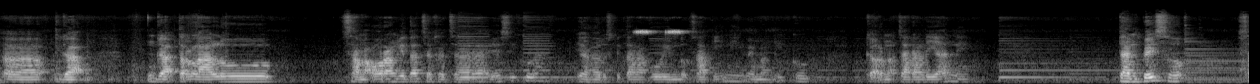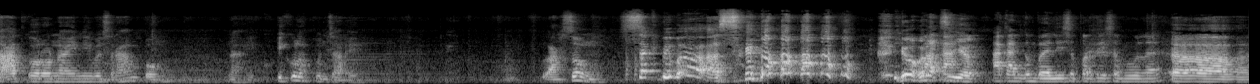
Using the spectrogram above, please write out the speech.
eh, nggak nggak terlalu sama orang kita jaga jarak. Ya sih itulah yang harus kita lakuin untuk saat ini memang itu. Gak ono cara liane dan besok saat corona ini wis rampung nah iku- ikulah puncaknya langsung seks bebas! Yo ora sih yo. Akan kembali seperti semula. Eh,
